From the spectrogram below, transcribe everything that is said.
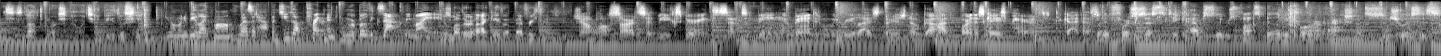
This is not the person I want you to be, Lucy. You want me to be like mom, who, as it happens, you got pregnant when we were both exactly my age. Your mother and I gave up everything. Jean-Paul Sartre said we experience a sense of being abandoned when we realize there is no God, or in this case, parent, to guide us. But it forces us to take absolute responsibility for our actions and choices.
